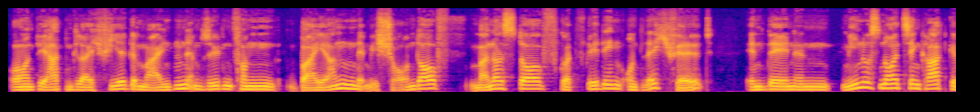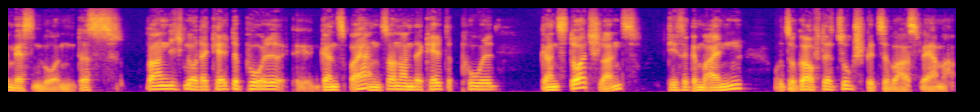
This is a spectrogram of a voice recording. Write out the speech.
Und wir hatten gleich vier Gemeinden im Süden von Bayern, nämlich Schorndorf, Mannersdorf, Gottfrieding und Lechfeld, in denen minus 19 Grad gemessen wurden. Das war nicht nur der Kältepol äh, ganz Bayern, sondern der Kältepol ganz Deutschlands, diese Gemeinden. Und sogar auf der Zugspitze war es wärmer.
